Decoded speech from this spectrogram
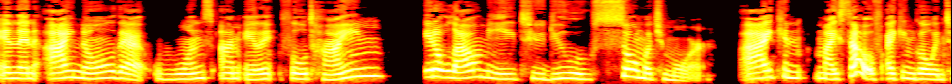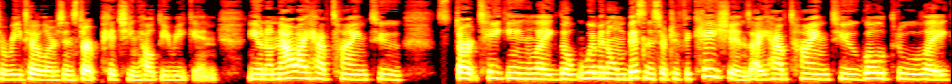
And then I know that once I'm in it full time, it'll allow me to do so much more. I can myself, I can go into retailers and start pitching Healthy Rican. You know, now I have time to start taking like the women owned business certifications. I have time to go through like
